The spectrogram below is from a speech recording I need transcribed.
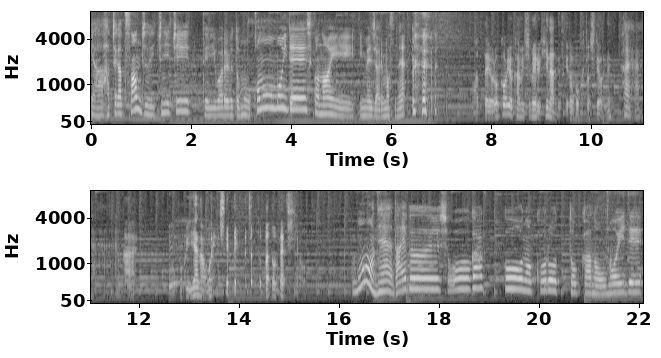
いやー8月31日って言われるともうこの思い出しかないイメージありますね終わった喜びをかみしめる日なんですけど、僕としてはね。はいはいはいはいはいはい。僕嫌な思いしてるから、ちょっとバトンタッチしちゃおう。もうねだいぶ小学校の頃とかの思い出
